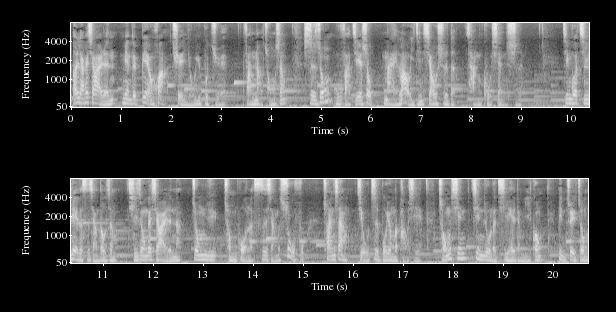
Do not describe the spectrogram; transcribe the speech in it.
而两个小矮人面对变化却犹豫不决，烦恼丛生，始终无法接受奶酪已经消失的残酷现实。经过激烈的思想斗争，其中的小矮人呢，终于冲破了思想的束缚。穿上久治不用的跑鞋，重新进入了漆黑的迷宫，并最终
